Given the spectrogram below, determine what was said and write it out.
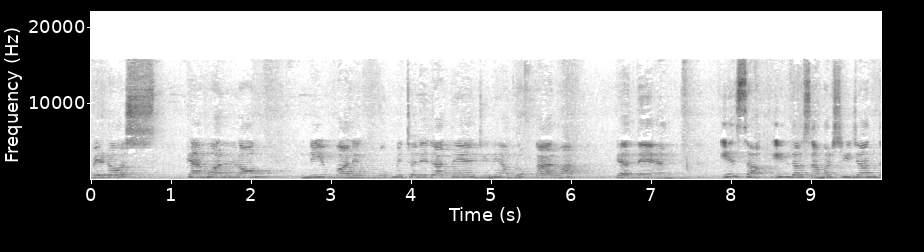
बेडोस कैमल लॉन्ग लीव वाले ग्रुप में चले जाते हैं, जिन्हें हम लोग कारवा कहते हैं। In in the summer season, the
